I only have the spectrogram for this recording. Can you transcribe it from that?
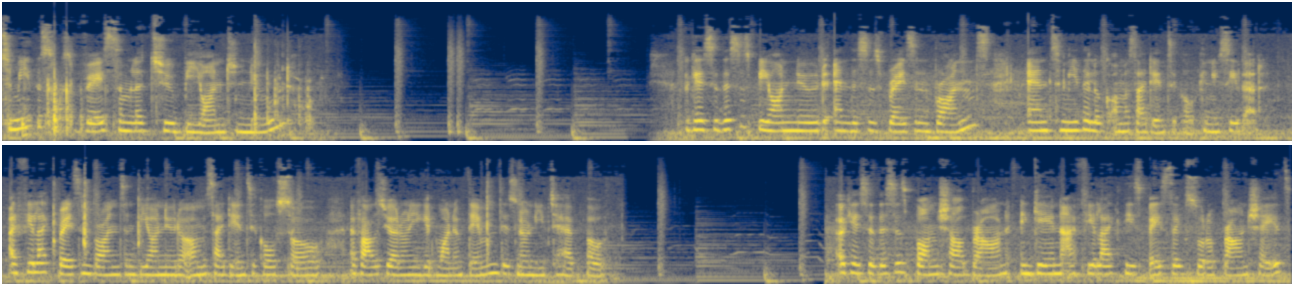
To me this looks very similar to Beyond Nude. Okay, so this is Beyond Nude and this is Brazen Bronze and to me they look almost identical. Can you see that? I feel like Brazen Bronze and Beyond Nude are almost identical so if I was you I'd only get one of them. There's no need to have both. Okay, so this is Bombshell Brown. Again, I feel like these basic sort of brown shades,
